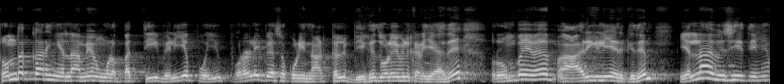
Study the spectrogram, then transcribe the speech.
சொந்தக்காரங்க எல்லாமே உங்களை பற்றி வெளியே போய் புரளி பேசக்கூடிய நாட்கள் வெகு தொலைவில் கிடையாது. ரொம்பவே அருகிலேயே இருக்குது. எல்லா விஷயத்தையுமே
